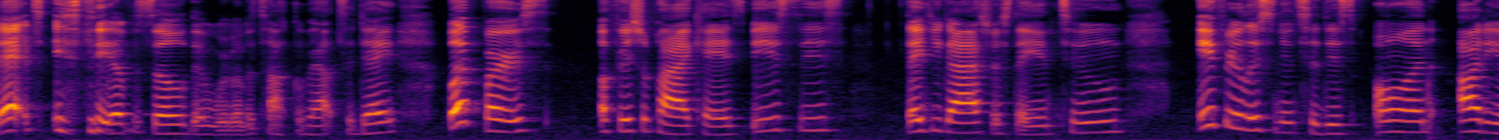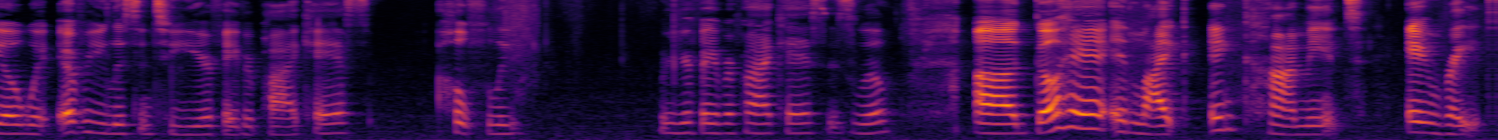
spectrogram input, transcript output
that is the episode that we're going to talk about today. But first, official podcast business. Thank you guys for staying tuned. If you're listening to this on audio, wherever you listen to your favorite podcast, hopefully we're your favorite podcast as well. Uh, go ahead and like and comment and rate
